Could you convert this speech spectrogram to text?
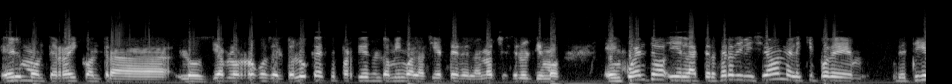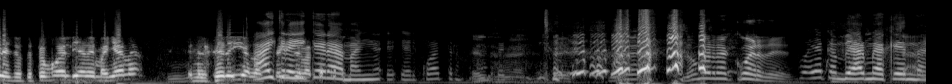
el Monterrey contra los Diablos Rojos del Toluca. Este partido es el domingo a las 7 de la noche, es el último encuentro. Y en la tercera división, el equipo de, de Tigres de Otepec juega el día de mañana en el CDI a las Ay, 6 de creí la que era tarde. mañana el 4. No me recuerdes. Voy a cambiar mi agenda.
